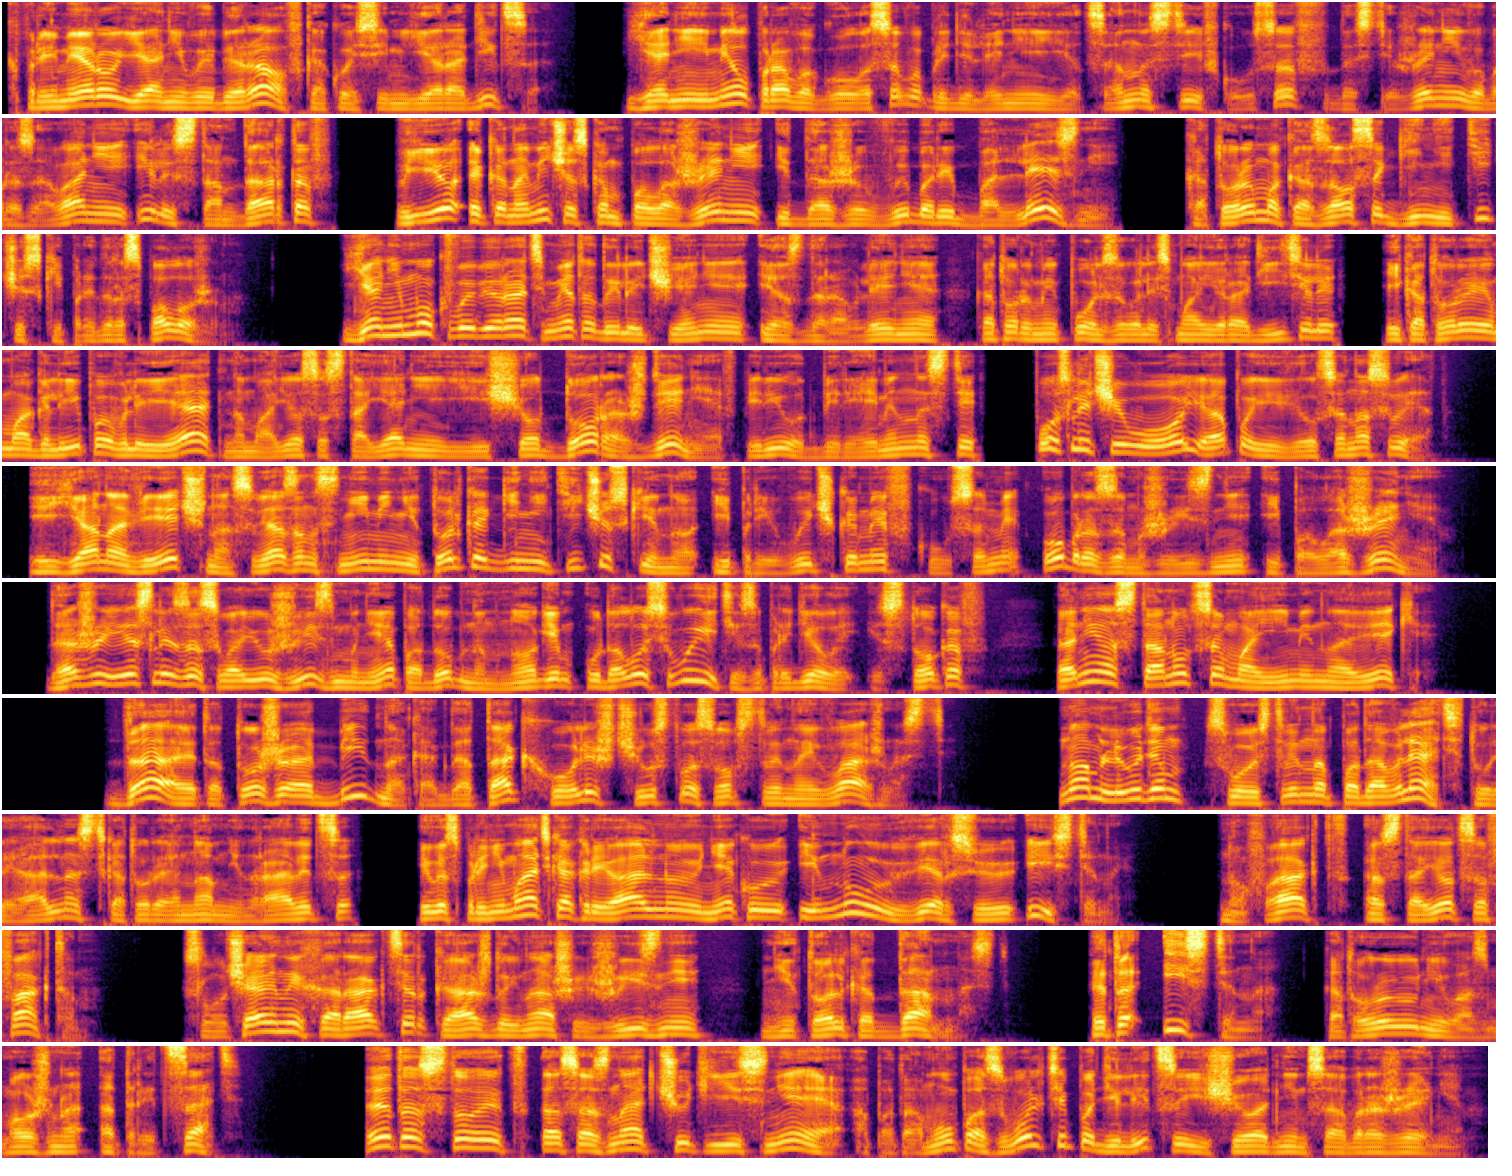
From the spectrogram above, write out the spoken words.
К примеру, я не выбирал, в какой семье родиться. Я не имел права голоса в определении ее ценностей, вкусов, достижений в образовании или стандартов, в ее экономическом положении и даже в выборе болезней, которым оказался генетически предрасположен. Я не мог выбирать методы лечения и оздоровления, которыми пользовались мои родители и которые могли повлиять на мое состояние еще до рождения в период беременности, после чего я появился на свет. И я навечно связан с ними не только генетически, но и привычками, вкусами, образом жизни и положением. Даже если за свою жизнь мне, подобно многим, удалось выйти за пределы истоков, они останутся моими навеки. Да, это тоже обидно, когда так холишь чувство собственной важности. Нам, людям, свойственно подавлять ту реальность, которая нам не нравится, и воспринимать как реальную некую иную версию истины. Но факт остается фактом. Случайный характер каждой нашей жизни не только данность. Это истина, которую невозможно отрицать. Это стоит осознать чуть яснее, а потому позвольте поделиться еще одним соображением.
